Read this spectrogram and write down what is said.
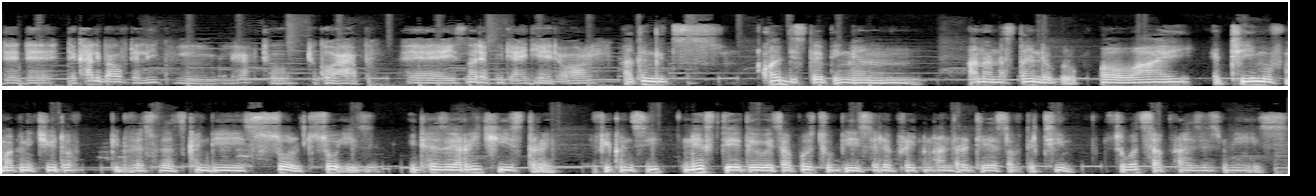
the the, the caliber of the league will, will have to to go up. Uh, it's not a good idea at all. I think it's quite disturbing and ununderstandable or why a team of magnitude of Bidvest can be sold so easy. It has a rich history. If you can see, next year they were supposed to be celebrating 100 years of the team. So what surprises me is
